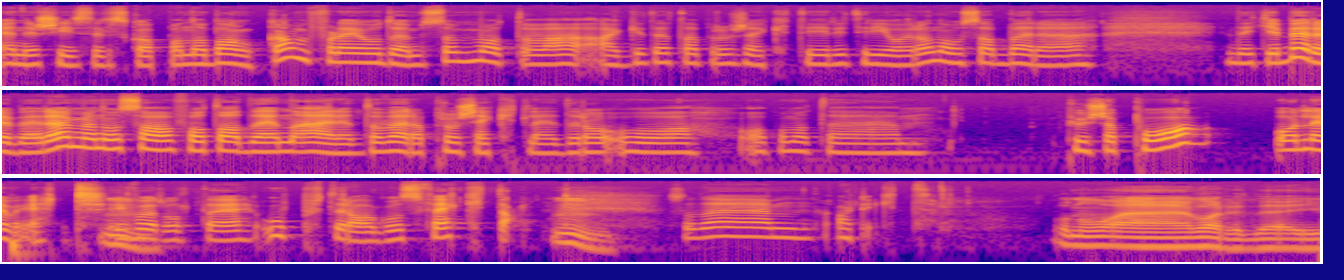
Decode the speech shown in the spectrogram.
energiselskapene og bankene, for det er jo dem som på en måte har eid dette prosjektet i de tre årene. Og så bare det er ikke bare bare, men hun har fått av den æren til å være prosjektleder og, og, og på en måte pusha på og levert mm. i forhold til oppdraget hun fikk. da. Mm. Så det er artig. Og nå er Varde i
